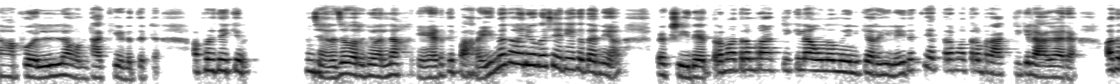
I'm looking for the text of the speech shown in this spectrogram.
ലാഭം എല്ലാം ഉണ്ടാക്കിയെടുത്തിട്ട്. അപ്പോഴത്തേക്കും ജലജ പറഞ്ഞു അല്ല ഏടത്തി പറയുന്ന കാര്യമൊക്കെ ശരിയൊക്കെ തന്നെയാ. പക്ഷെ ഇത് എത്രമാത്രം പ്രാക്ടിക്കൽ ആവുന്നൊന്നും എനിക്കറിയില്ല. ഇതൊക്കെ എത്രമാത്രം പ്രാക്ടിക്കൽ ആകാരാ അത്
